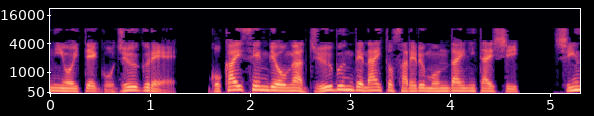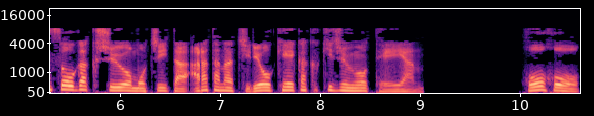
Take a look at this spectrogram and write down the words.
において50グレー、5回線量が十分でないとされる問題に対し、深層学習を用いた新たな治療計画基準を提案。方法、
